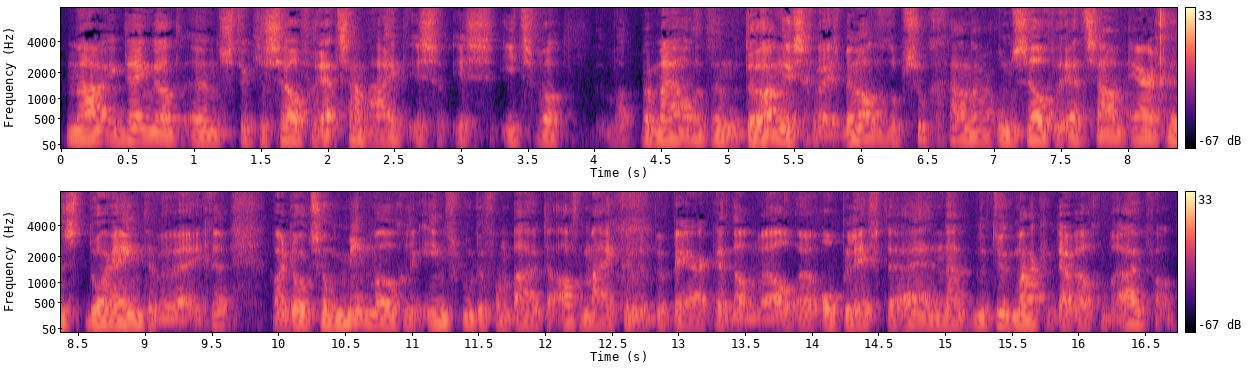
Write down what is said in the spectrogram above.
Nou, ik denk dat een stukje zelfredzaamheid is, is iets wat, wat bij mij altijd een drang is geweest. Ik ben altijd op zoek gegaan naar om zelfredzaam ergens doorheen te bewegen. Waardoor ik zo min mogelijk invloeden van buitenaf mij kunnen beperken dan wel uh, opliften. Hè. En natuurlijk maak ik daar wel gebruik van.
